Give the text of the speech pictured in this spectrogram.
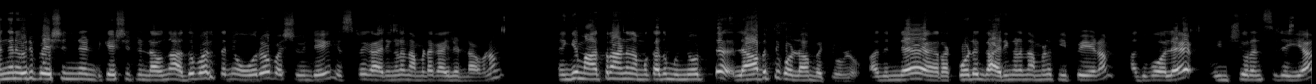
എങ്ങനെ ഒരു പേഷ്യന്റിന് കേഷീറ്റ് ഉണ്ടാവുന്നു അതുപോലെ തന്നെ ഓരോ പശുവിന്റെയും ഹിസ്റ്ററി കാര്യങ്ങൾ നമ്മുടെ കയ്യിലുണ്ടാവണം എങ്കിൽ മാത്രമാണ് നമുക്കത് മുന്നോട്ട് ലാഭത്തിൽ കൊണ്ടുപോകാൻ പറ്റുള്ളൂ. അതിന്റെ റെക്കോർഡും കാര്യങ്ങളും നമ്മൾ കീപ്പ് ചെയ്യണം. അതുപോലെ ഇൻഷുറൻസ് ചെയ്യുക.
